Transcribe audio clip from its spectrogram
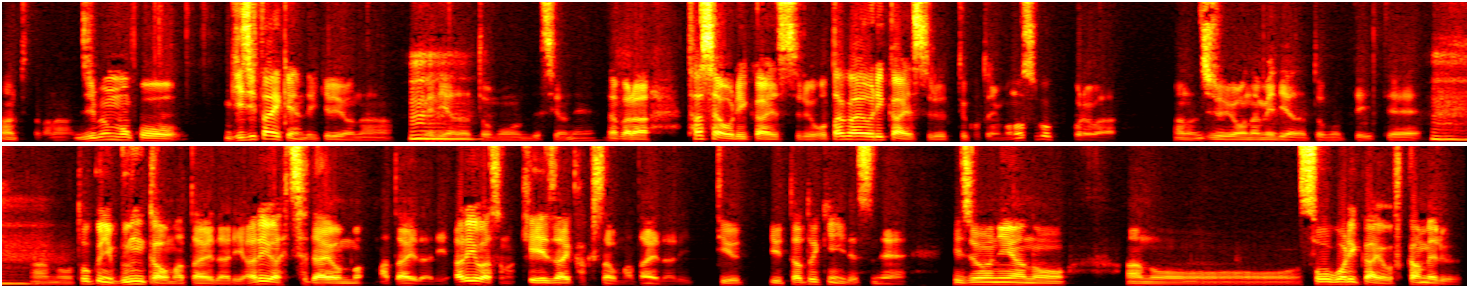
なんていうのかな、自分もこう、疑似体験できるようなメディアだと思うんですよね。だから、他者を理解する、お互いを理解するってことにものすごくこれはあの重要なメディアだと思っていて、うん、あの特に文化をまたいだり、あるいは世代をまたいだり、あるいはその経済格差をまたいだりっていう言ったときにですね、非常にあの、あの、相互理解を深める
